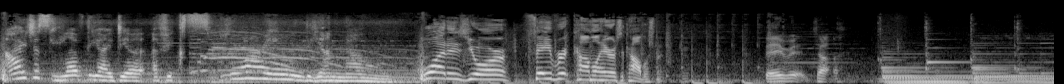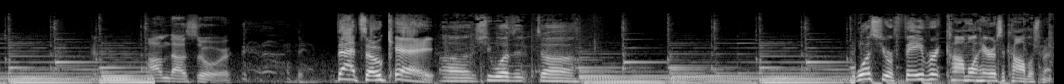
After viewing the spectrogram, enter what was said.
I just love the idea of exploring the unknown. What is your favorite Kamala Harris accomplishment? Favorite? To- I'm not sure. That's okay. Uh, she wasn't. Uh... What's your favorite Kamala Harris accomplishment?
